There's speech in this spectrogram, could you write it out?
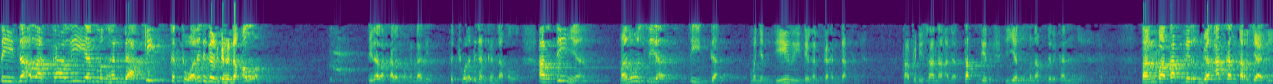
Tidaklah kalian menghendaki kecuali dengan kehendak Allah. Tidaklah kalian menghendaki kecuali dengan kehendak Allah. Artinya manusia tidak menyendiri dengan kehendaknya. Tapi di sana ada takdir yang menakdirkannya. Tanpa takdir nggak akan terjadi.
